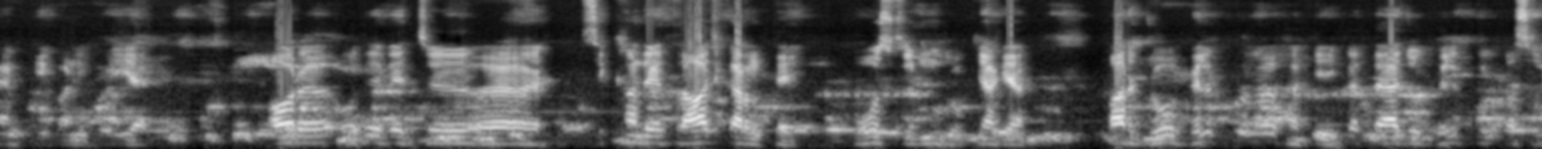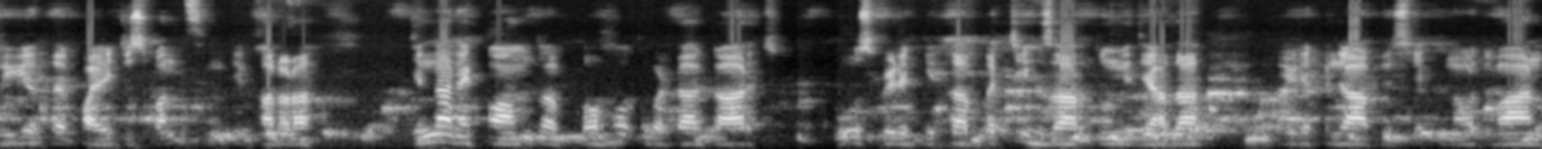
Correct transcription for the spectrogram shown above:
ਐਮਪੀ ਬਣੀ ਹੋਈ ਹੈ। ਔਰ ਉਹਦੇ ਵਿੱਚ ਸਿੱਖਾਂ ਦੇ ਇਤਰਾਜ਼ ਕਰਨ ਤੇ ਉਸ ਫਿਲਮ ਨੂੰ ਰੋਕਿਆ ਗਿਆ। ਪਰ ਜੋ ਬਿਲਕੁਲ ਹਕੀਕਤ ਹੈ, ਜੋ ਬਿਲਕੁਲ ਅਸਲੀਅਤ ਹੈ, ਭਾਈ ਜਸਵੰਤ ਸਿੰਘ ਜੀ ਖਾਲੜਾ, ਜਿਨ੍ਹਾਂ ਨੇ ਕੌਮ ਦਾ ਬਹੁਤ ਵੱਡਾ ਕਾਰਜ ਉਸ ਵੇਲੇ ਕੀਤਾ। 25000 ਤੋਂ ਵੀ ਜ਼ਿਆਦਾ ਜਿਹੜੇ ਪੰਜਾਬ ਦੇ ਸਿੱਖ ਨੌਜਵਾਨ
